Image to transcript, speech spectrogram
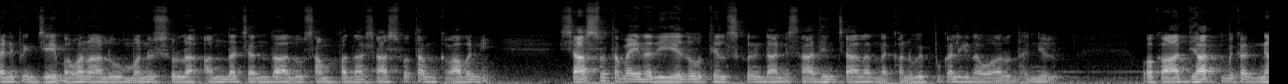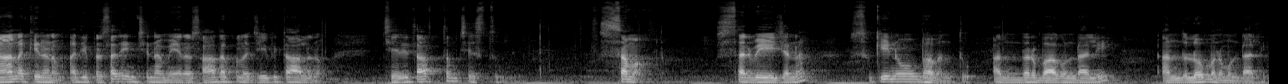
కనిపించే భవనాలు మనుషుల అందచందాలు సంపద శాశ్వతం కావని శాశ్వతమైనది ఏదో తెలుసుకుని దాన్ని సాధించాలన్న కనువిప్పు కలిగిన వారు ధన్యులు. ఒక ఆధ్యాత్మిక జ్ఞాన కిరణం అది ప్రసరించిన మేర సాధకుల జీవితాలను చరితార్థం చేస్తుంది. సమాప్తం. సర్వే జన సుఖినో భవంతు. అందరూ బాగుండాలి. అందులో మనం ఉండాలి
